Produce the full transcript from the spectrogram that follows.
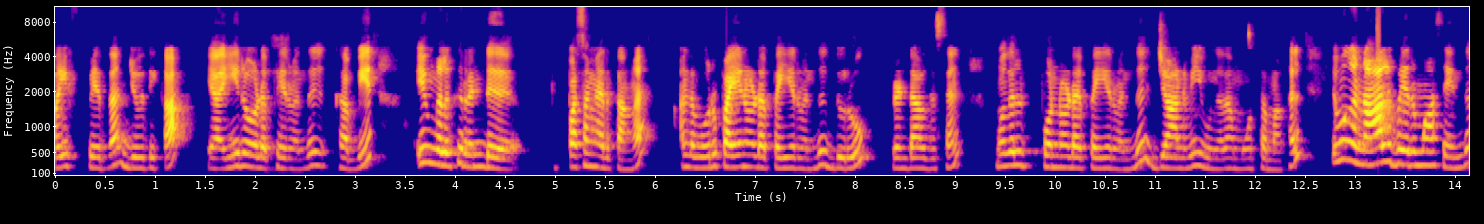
ஒய்ஃப் பேர் தான் ஜோதிகா. ஹீரோட பேர் வந்து கபீர். இவங்களுக்கு ரெண்டு பசங்க இருக்காங்க. அந்த ஒரு பையனோட பெயர் வந்து துரு ரெண்டாவது சன். முதல் பொண்ணோட பெயர் வந்து ஜான்வி இவங்க தான் மூத்த மகள். இவங்க நாலு பேருமா சேர்ந்து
